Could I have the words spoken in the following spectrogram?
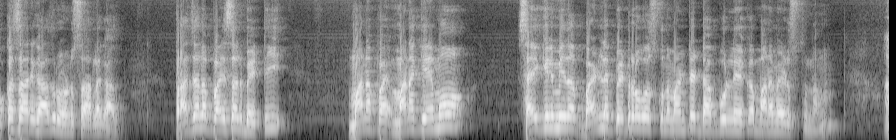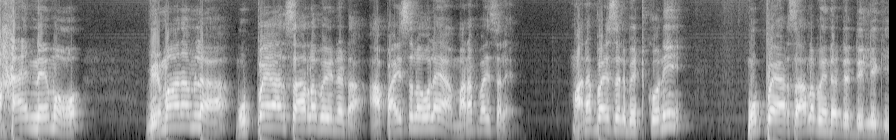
ఒక్కసారి కాదు రెండు సార్లు కాదు. ప్రజల పైసలు పెట్టి మన పై మనకేమో సైకిల్ మీద బండ్ల పెట్రోల్ పోసుకుందామంటే డబ్బులు లేక మనం ఏడుస్తున్నాం. ఆయన్నేమో విమానంలో ముప్పై ఆరు సార్లు పోయినట. ఆ పైసలు ఓలే మన పైసలే. మన పైసలు పెట్టుకొని ముప్పై ఆరు సార్లు పోయినట్ట ఢిల్లీకి.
